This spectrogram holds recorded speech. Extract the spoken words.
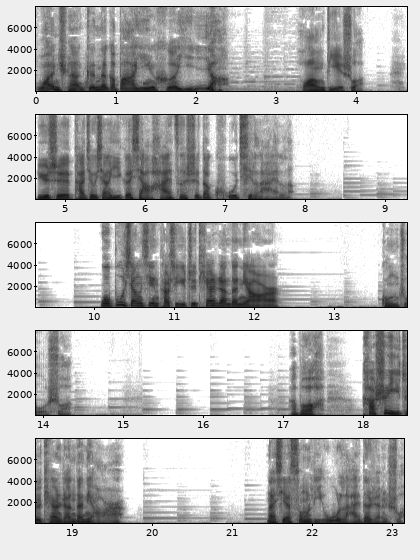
完全跟那个八音盒一样。”皇帝说：“于是他就像一个小孩子似的哭起来了。”我不相信它是一只天然的鸟儿。公主说：“啊，不，它是一只天然的鸟儿。”那些送礼物来的人说：“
